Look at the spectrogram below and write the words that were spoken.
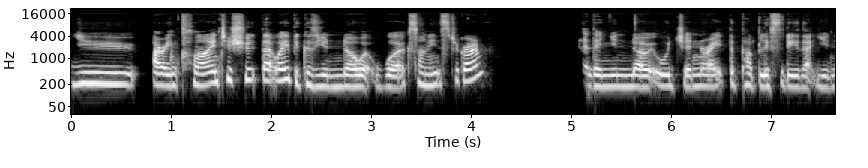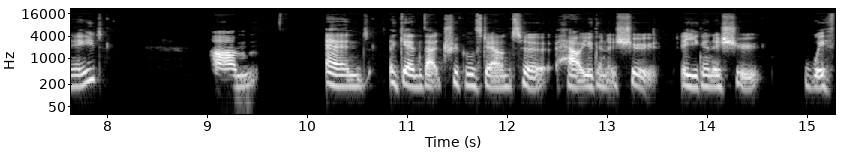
you are inclined to shoot that way because you know it works on Instagram and then you know it will generate the publicity that you need. Um, and again, that trickles down to how you're going to shoot. Are you going to shoot with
